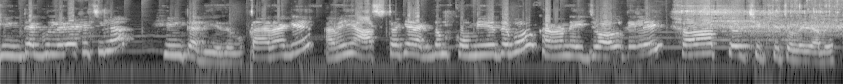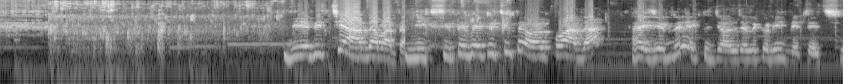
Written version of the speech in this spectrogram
হিংটা গুলে রেখেছিলাম, হিংটা দিয়ে দেবো। তার আগে আমি আঁচটাকে একদম কমিয়ে দেব, কারণ এই জল দিলেই সব তেল ছিটকে চলে যাবে। দিয়ে দিচ্ছি আদা বাটা। মিক্সিতে বেটেছি তো, অল্প আদা। তাই জন্য একটু জল জলে করেই বেটেছি।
